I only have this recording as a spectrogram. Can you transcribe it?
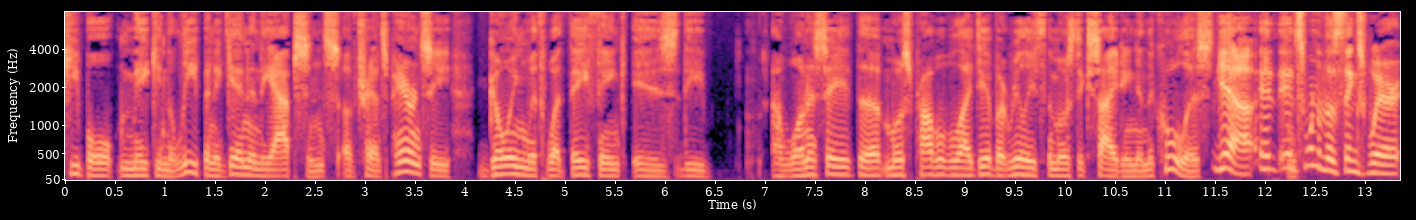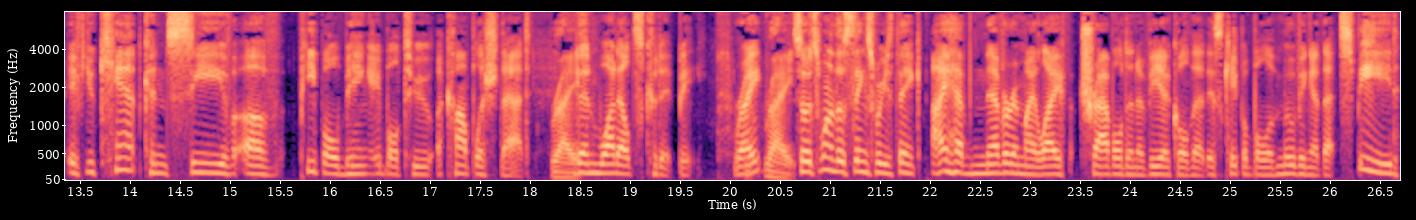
people making the leap. And again, in the absence of transparency, going with what they think is the I want to say the most probable idea, but really it's the most exciting and the coolest. Yeah, it, it's one of those things where if you can't conceive of people being able to accomplish that, right. then what else could it be? Right? Right. So it's one of those things where you think, I have never in my life traveled in a vehicle that is capable of moving at that speed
